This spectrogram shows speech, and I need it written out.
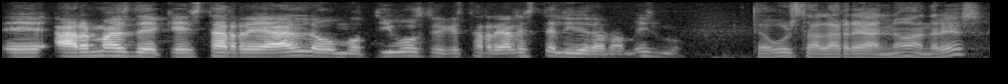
eh, armas de que esta Real o motivos de que esta Real esté líder ahora mismo. ¿Te gusta la Real, no, Andrés?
